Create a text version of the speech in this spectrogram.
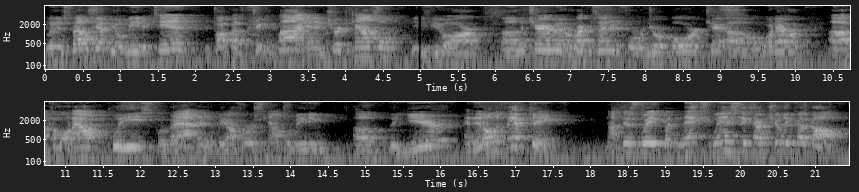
Women's Fellowship, you'll meet at 10. You talk about the chicken pie. And in church council, if you are uh, the chairman or representative for your board chair, uh, or whatever, uh, come on out, please, for that. It'll be our first council meeting of the year. And then on the 15th, not this week, but next Wednesday's our chili cook-off.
